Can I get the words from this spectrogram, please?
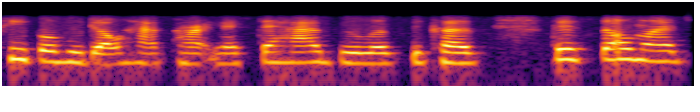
people who don't have partners to have doulas because there's so much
